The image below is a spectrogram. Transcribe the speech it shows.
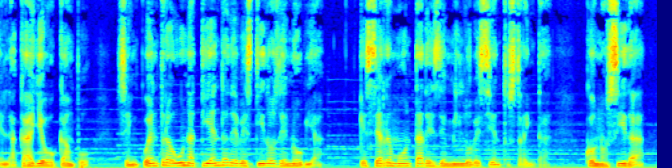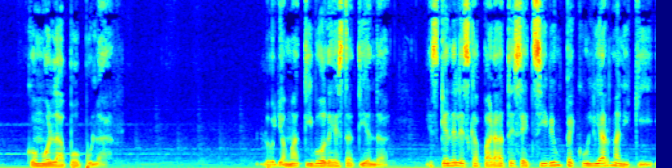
En la calle Ocampo se encuentra una tienda de vestidos de novia que se remonta desde 1930, conocida como La Popular. Lo llamativo de esta tienda es que en el escaparate se exhibe un peculiar maniquí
